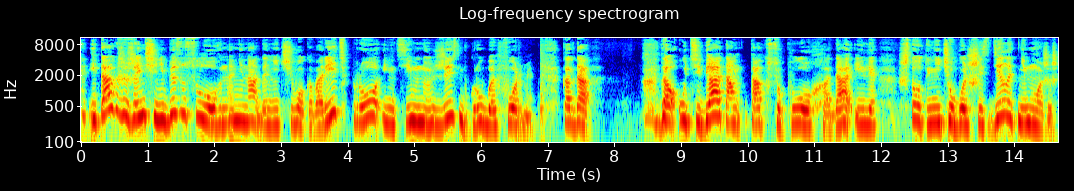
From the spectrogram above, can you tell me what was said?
И также женщине, безусловно, не надо ничего говорить про интимную жизнь в грубой форме. Когда да, у тебя там так все плохо, да, или что ты ничего больше сделать не можешь.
